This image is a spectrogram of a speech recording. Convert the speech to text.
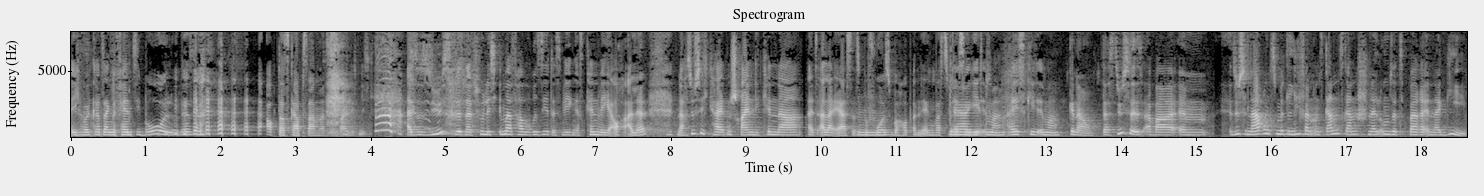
ich wollte gerade sagen, eine Fancy Bowl oder so. auch das gab es damals wahrscheinlich nicht. Also süß wird natürlich immer favorisiert, deswegen, das kennen wir ja auch alle. Nach Süßigkeiten schreien die Kinder als allererstes, mhm. bevor es überhaupt an irgendwas zu essen geht. Ja, geht immer. Eis geht immer. Genau. Das Süße ist aber ähm, Süße Nahrungsmittel liefern uns ganz, ganz schnell umsetzbare Energie.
